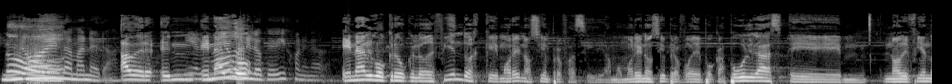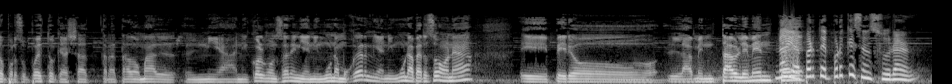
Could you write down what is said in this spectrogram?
No. No, es la manera. A ver, en, ni el en modo, algo... ni lo que dijo, ni nada. En algo creo que lo defiendo es que Moreno siempre fue así, digamos. Moreno siempre fue de pocas pulgas. eh, no defiendo, por supuesto, que haya tratado mal ni a Nicole González, ni a ninguna mujer, ni a ninguna persona. eh, pero lamentablemente. No, y aparte, ¿por qué censurar?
